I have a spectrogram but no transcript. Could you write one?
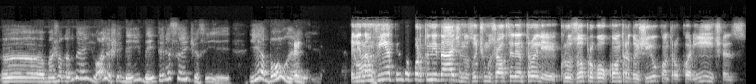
Uh, mas jogando bem. Olha, achei bem, bem interessante, assim. E, e é bom, né? Ele claro. não vinha tendo oportunidade. Nos últimos jogos ele entrou, ele cruzou para o gol contra do Gil, contra o Corinthians.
